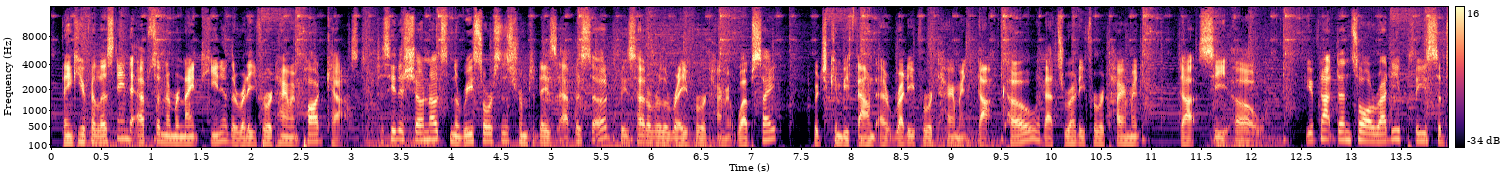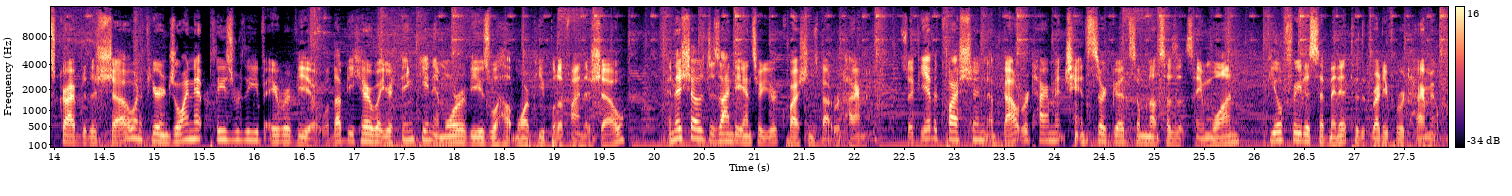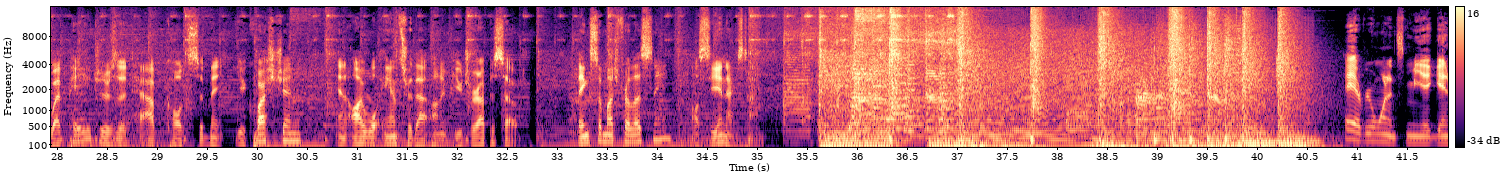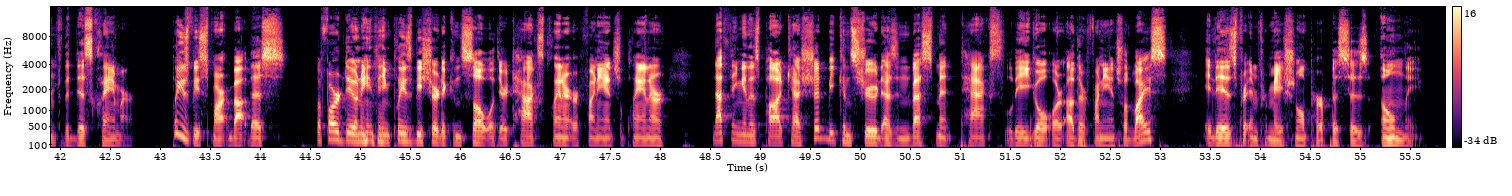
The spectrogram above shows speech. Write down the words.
Thank you for listening to episode number 19 of the Ready for Retirement podcast. To see the show notes and the resources from today's episode, please head over to the Ready for Retirement website, which can be found at readyforretirement.co. That's readyforretirement.co. If you have not done so already, please subscribe to the show. And if you're enjoying it, please leave a review. We'd love to hear what you're thinking, and more reviews will help more people to find the show. And this show is designed to answer your questions about retirement. So if you have a question about retirement, chances are good someone else has that same one. Feel free to submit it to the Ready for Retirement webpage. There's a tab called Submit Your Question, and I will answer that on a future episode. Thanks so much for listening. I'll see you next time. Hey everyone, it's me again for the disclaimer. Please be smart about this. Before doing anything, please be sure to consult with your tax planner or financial planner. Nothing in this podcast should be construed as investment, tax, legal, or other financial advice. It is for informational purposes only.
